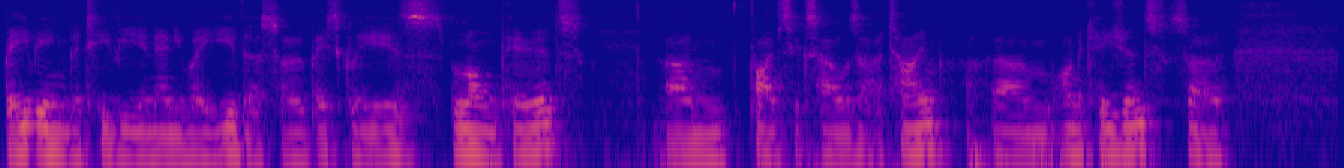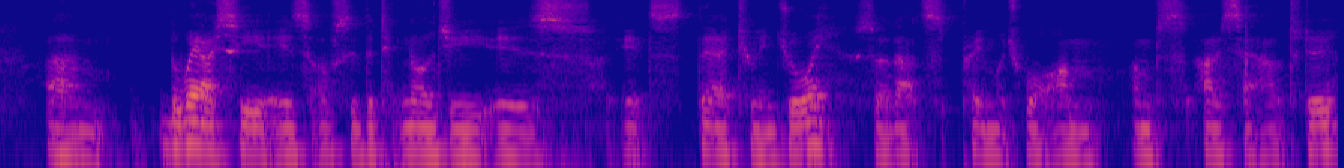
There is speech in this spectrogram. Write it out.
babying the TV in any way either. So basically is long periods um, five six hours at a time um, on occasions. So um, the way I see it is obviously the technology is it's there to enjoy. So that's pretty much what I'm I'm I set out to do.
